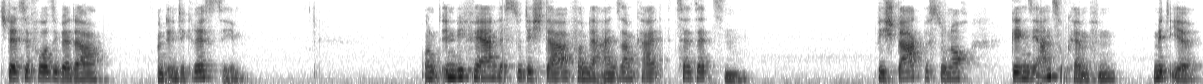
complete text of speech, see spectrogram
stellst dir vor, sie wäre da und integrierst sie. Und inwiefern lässt du dich da von der Einsamkeit zersetzen? Wie stark bist du noch gegen sie anzukämpfen, mit ihr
